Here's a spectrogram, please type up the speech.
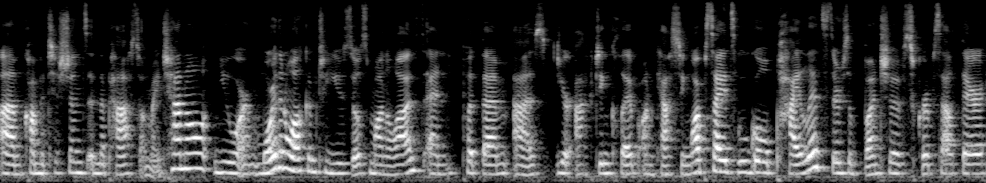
um, competitions in the past on my channel. You are more than welcome to use those monologues and put them as your acting clip on casting websites. Google Pilots, there's a bunch of scripts out there.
